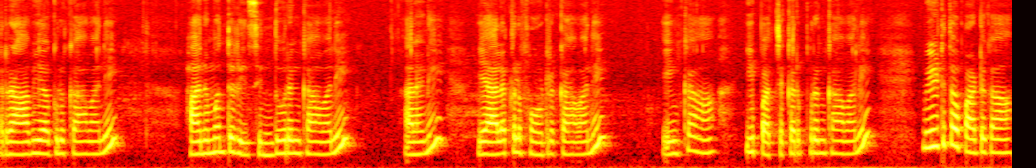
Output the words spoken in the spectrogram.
రావి ఆకులు కావాలి. హనుమంతుడి సింధూరం కావాలి అలానే యాలకుల పౌడర్ కావాలి ఇంకా ఈ పచ్చకర్పూరం కావాలి. వీటితో పాటుగా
